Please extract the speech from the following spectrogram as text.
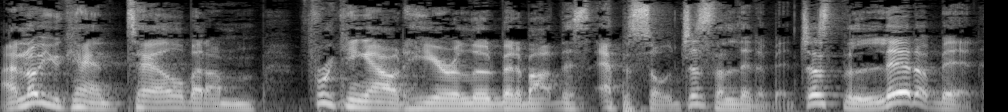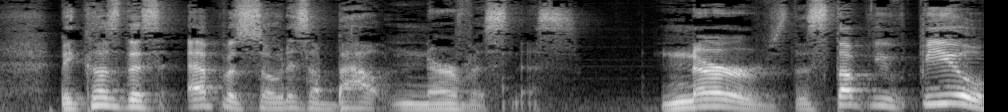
I know you can't tell, but I'm freaking out here a little bit about this episode. Just a little bit. Just a little bit. Because this episode is about nervousness. Nerves, the stuff you feel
